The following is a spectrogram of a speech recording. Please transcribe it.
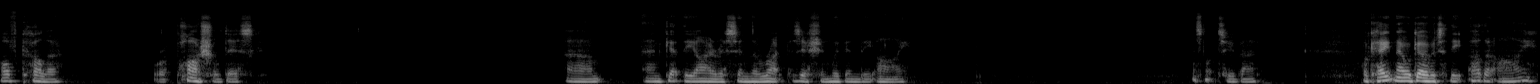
of colour or a partial disc um, and get the iris in the right position within the eye. That's not too bad. Okay, now we'll go over to the other eye,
